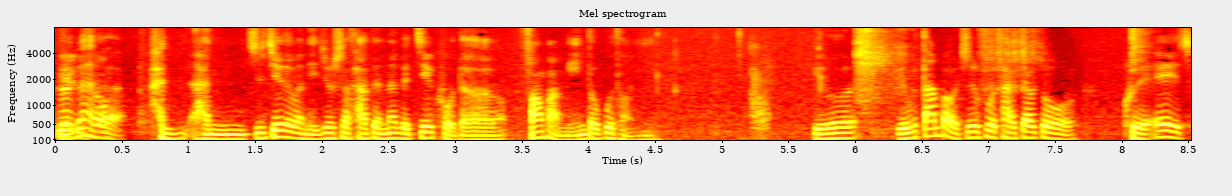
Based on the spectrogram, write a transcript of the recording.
有一个很很很直接的问题，就是它的那个接口的方法名都不统一。比如比如担保支付，它叫做 create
